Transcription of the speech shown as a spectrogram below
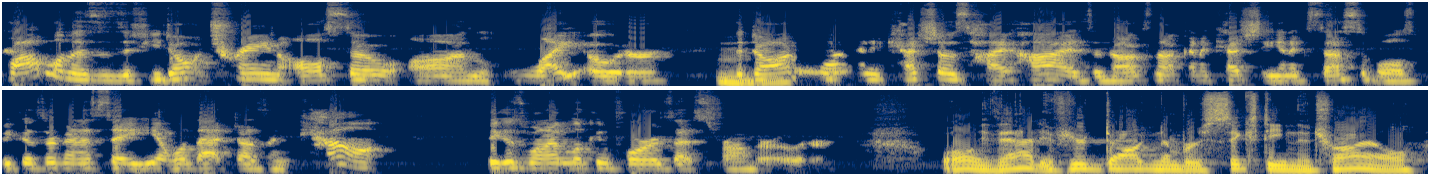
problem is, is if you don't train also on light odor, the Mhm. dog's not going to catch those high hides. The dog's not going to catch the inaccessibles because they're going to say, yeah, well, that doesn't count because what I'm looking for is that stronger odor. Well, only that, if you're dog number 60 in the trial,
